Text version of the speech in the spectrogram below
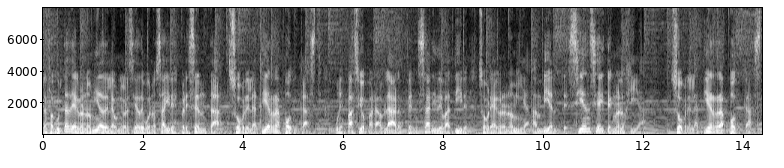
La Facultad de Agronomía de la Universidad de Buenos Aires presenta Sobre la Tierra Podcast, un espacio para hablar, pensar y debatir sobre agronomía, ambiente, ciencia y tecnología. Sobre la Tierra Podcast.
